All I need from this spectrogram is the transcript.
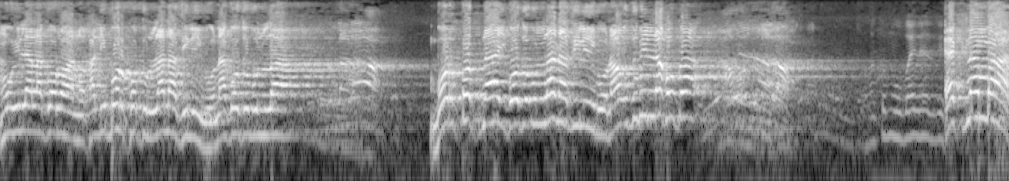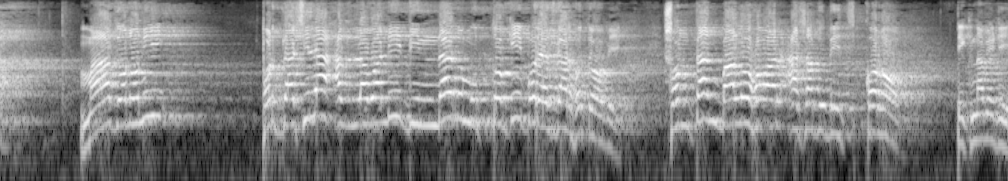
মহিলালা গরোয়ানো, খালি বরকতুল্লাহ না জিলিব না গজবুল্লাহ? বরকত নাই, গজবুল্লাহ না জিলিব না উজুবিল্লাহ হোকা। এক নাম্বার মা জননী পর্দাশিলা আল্লাহওয়ালি দিনদার মুত্তকি পরেজগার হতে হবে। সন্তান ভালো হওয়ার আশা যদি করো ঠিক না বেটি?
